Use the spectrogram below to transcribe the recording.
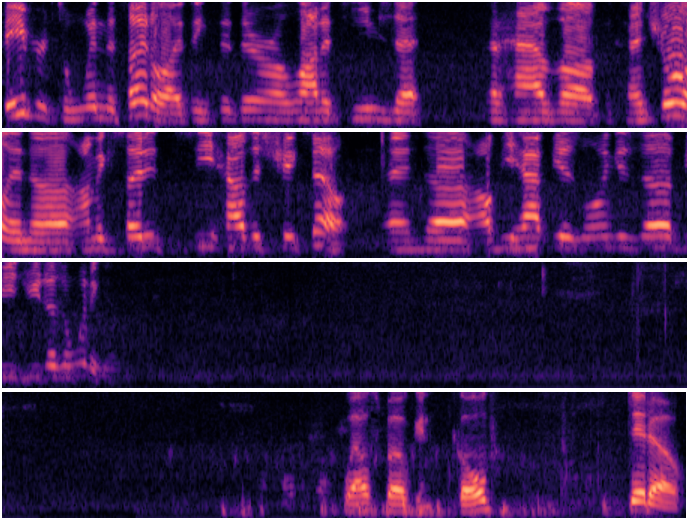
favorite to win the title. I think that there are a lot of teams that that have uh, potential, and uh, I'm excited to see how this shakes out. And uh, I'll be happy as long as uh, BG doesn't win again. Well spoken. Gold. Ditto.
